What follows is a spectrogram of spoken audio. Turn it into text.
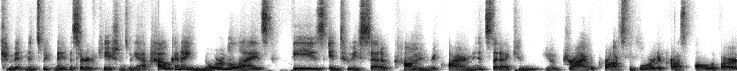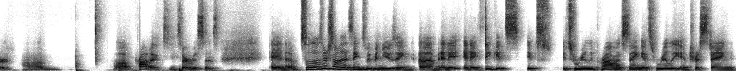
commitments we've made, the certifications we have. How can I normalize these into a set of common requirements that I can, you know, drive across the board across all of our um, uh, products and services. And um, so those are some of the things we've been using, um, and it, and I think it's it's it's really promising. It's really interesting,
